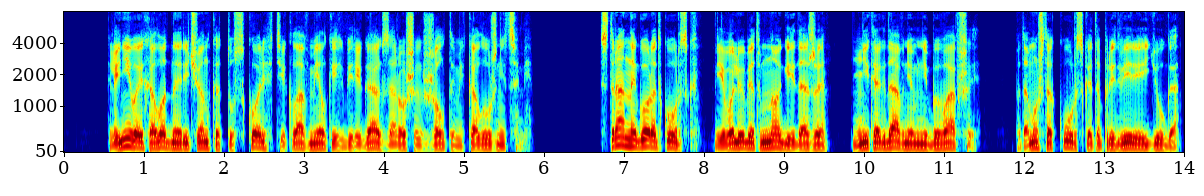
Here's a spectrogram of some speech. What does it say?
Ленивая и холодная речонка Тускорь текла в мелких берегах, заросших желтыми калужницами. Странный город Курск. Его любят многие, даже никогда в нем не бывавшие, потому что Курск — это преддверие юга.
